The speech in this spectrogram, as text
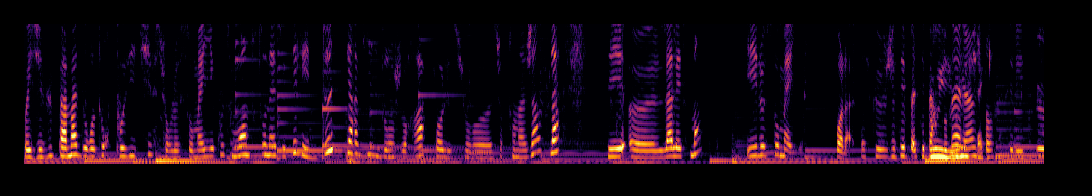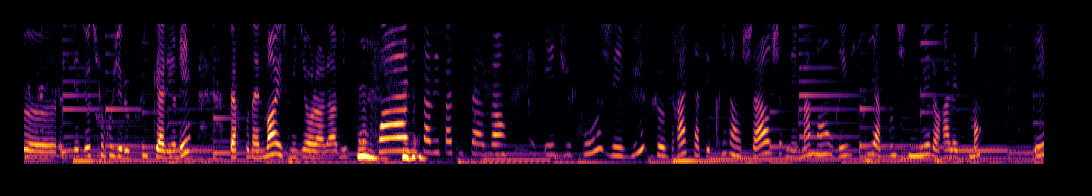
Oui, j'ai vu pas mal de retours positifs sur le sommeil. Écoute, moi, en toute honnêteté, les deux services dont je raffole sur, euh, sur ton agence, là, c'est euh, l'allaitement et le sommeil. Voilà, parce que je sais pas, c'est personnel, hein, je pense que c'est les deux, euh, les deux trucs où j'ai le plus galéré personnellement et je me dis oh là là, mais pourquoi je savais pas tout ça avant? Et du coup, j'ai vu que grâce à tes prises en charge, les mamans ont réussi à continuer leur allaitement et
